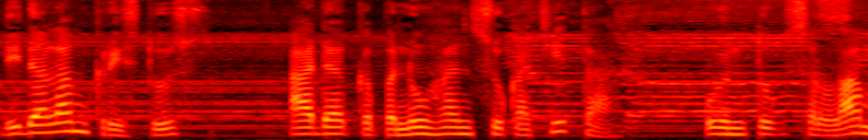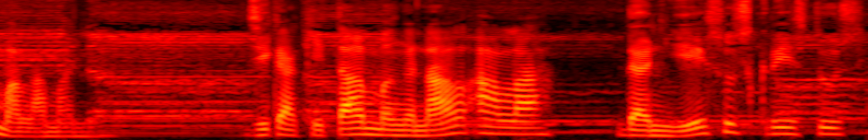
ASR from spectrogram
Di dalam Kristus ada kepenuhan sukacita untuk selama-lamanya. Jika kita mengenal Allah dan Yesus Kristus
